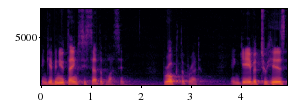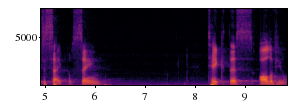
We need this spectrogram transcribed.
and giving you thanks, he said the blessing, broke the bread, and gave it to his disciples, saying, Take this, all of you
